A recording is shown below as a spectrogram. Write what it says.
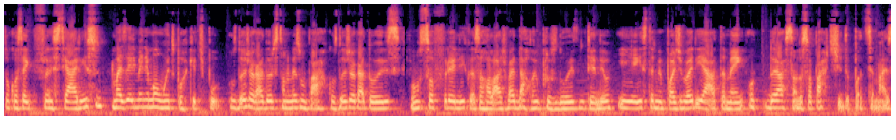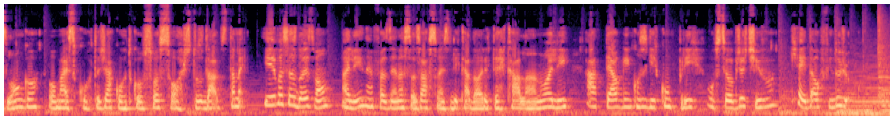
não consegue influenciar isso, mas ele me animou muito porque, tipo, os dois jogadores estão no mesmo barco, os dois jogadores vão sofrer ali com essa rolagem vai dar ruim para os dois, entendeu? E isso também pode variar também a duração da sua partida, pode ser mais longa ou mais curta de acordo com a sua sorte dos dados também. E aí vocês dois vão ali, né, fazendo essas ações de cada hora intercalando ali até alguém conseguir cumprir o seu objetivo, que aí dá o fim do jogo.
